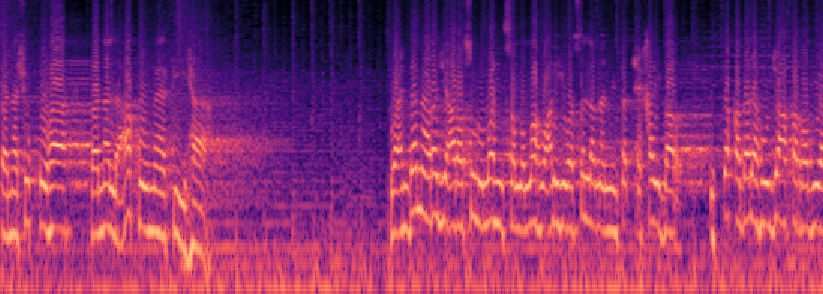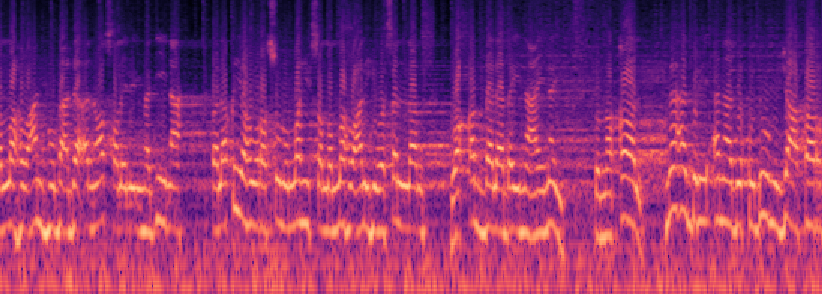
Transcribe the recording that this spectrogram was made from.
فنشقها فنلعق ما فيها. وعندما رجع رسول الله صلى الله عليه وسلم من فتح خيبر استقبله جعفر رضي الله عنه بعد أن وصل للمدينة فلقيه رسول الله صلى الله عليه وسلم وقبل بين عينيه. ثم قال ما أدري أنا بقدوم جعفر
